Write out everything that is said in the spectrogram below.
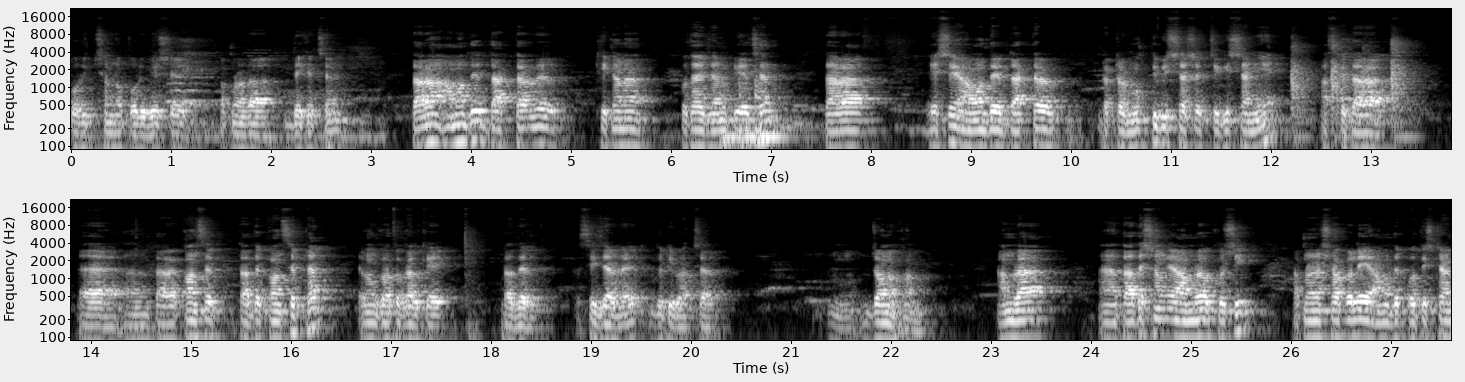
পরিচ্ছন্ন পরিবেশে আপনারা দেখেছেন। তারা আমাদের ডাক্তারের ঠিকানা কোথায় যেন পেয়েছেন। তারা এসে আমাদের ডাক্তার, ডক্টর মুক্তি বিশ্বাসের চিকিৎসা নিয়ে আজকে তারা তারা কনসেপ্ট তাদের কনসেপ্টটা এবং গতকালকে তাদের সিজার হয়ে দুটি বাচ্চার হন আমরা তাদের সঙ্গে আমরাও খুশি। আপনারা সকলে আমাদের প্রতিষ্ঠান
